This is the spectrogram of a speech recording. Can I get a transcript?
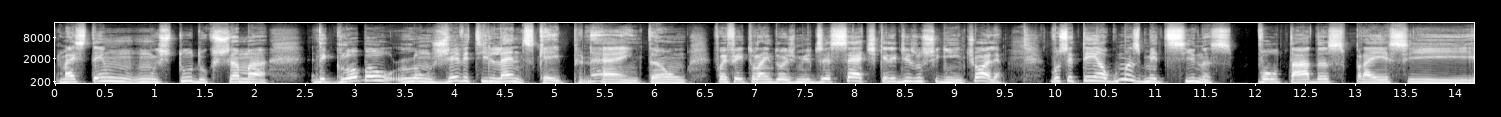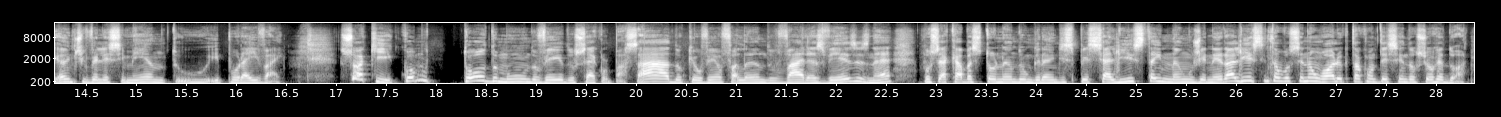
Mas tem um, um, estudo que chama The Global Longevity Landscape, né? Então, foi feito lá em 2017, que ele diz o seguinte: olha, você tem algumas medicinas voltadas para esse anti-envelhecimento e por aí vai. Só que, como todo mundo veio do século passado, que eu venho falando várias vezes, né? Você acaba se tornando um grande especialista e não um generalista, então você não olha o que está acontecendo ao seu redor.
